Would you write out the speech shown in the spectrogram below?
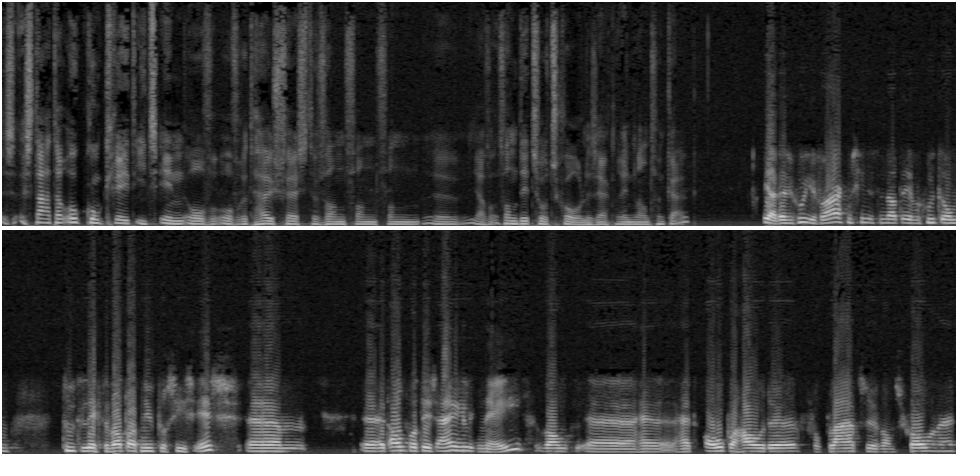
staat daar ook concreet iets in over, over het huisvesten van, van, van, uh, ja, van dit soort scholen, zeg maar, in het land van Kuik? Ja, dat is een goede vraag. Misschien is het inderdaad even goed om toe te lichten wat dat nu precies is. Um, uh, het antwoord is eigenlijk nee, want het openhouden, verplaatsen van scholen,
